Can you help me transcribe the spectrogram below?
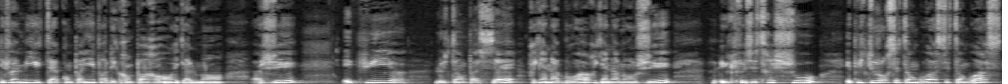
des familles étaient accompagnées par des grands-parents également âgés. Et puis, euh, Le temps passait, rien à boire, rien à manger, il faisait très chaud, et puis toujours cette angoisse, cette angoisse,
